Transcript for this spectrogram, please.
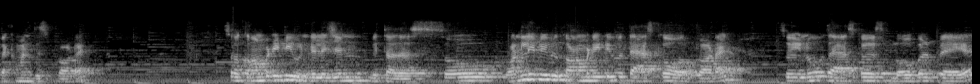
recommend this product so competitive intelligence with others. So only we will competitive with ASCO or product. So you know the ASCO is global player.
